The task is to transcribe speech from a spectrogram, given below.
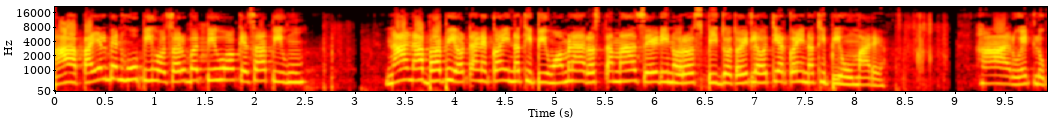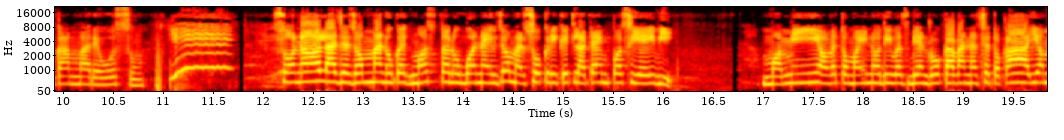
હા પાયલ બેન હું પીવો, શરબત પીવો કે સા પીવું? ના ના, ભાભી, અટાણે કઈ નથી પીવું. હમણાં રસ્તામાં શેરડીનો રસ પીધો તો એટલે અત્યારે કઈ નથી પીવું મારે. હારું, એટલું કામ મારે ઓછું. સોનલ, આજે જમવાનું કંઈક મસ્તનું બનાવી જો, મારી છોકરી કેટલા ટાઈમ પછી આવી. મમ્મી, હવે તો મહિનો દિવસ બેન રોકાવાના છે, તો કાયમ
